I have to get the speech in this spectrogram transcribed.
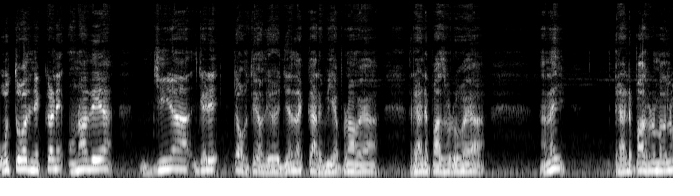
ਉਸ ਤੋਂ ਬਾਅਦ ਨਿਕਲਣੇ ਉਹਨਾਂ ਦੇ ਆ ਜਿਹਨਾਂ ਜਿਹੜੇ ਟੌਪ ਤੇ ਆਉਂਦੇ ਹੋਏ ਜਿਹਨਾਂ ਦਾ ਘਰ ਵੀ ਆਪਣਾ ਹੋਇਆ ਰੈੱਡ ਪਾਸਪੋਰਟ ਹੋਇਆ ਹੈ ਨਾ ਜੀ? ਰੈੱਡ ਪਾਸਵਰਡ ਮਤਲਬ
